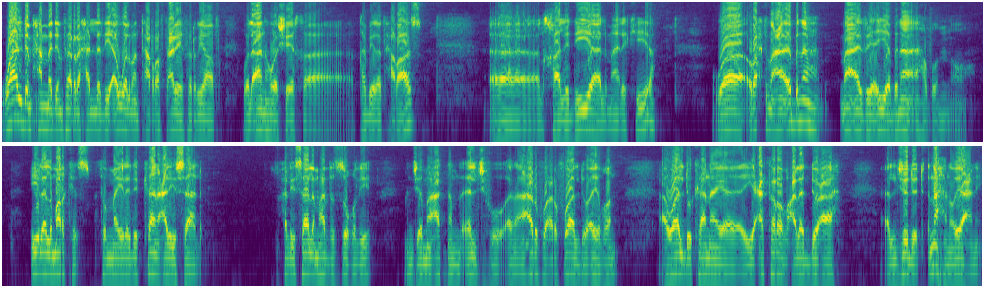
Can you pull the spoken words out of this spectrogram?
والد محمد مفرح الذي أول من تعرفت عليه في الرياض والآن هو شيخ آه قبيلة حراز الخالدية المالكية. ورحت مع ابنه ما أدري أي أبنائه أظن إلى المركز ثم إلى دكان علي سالم. علي سالم هذا الزغلي من جماعتنا من الجفو أنا أعرف وأعرف والده أيضا. والده كان يعترض على الدعاة الجدد. نحن يعني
